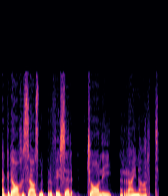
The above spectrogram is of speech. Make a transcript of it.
Ek het daar gesels met professor Charlie Reinhardt.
